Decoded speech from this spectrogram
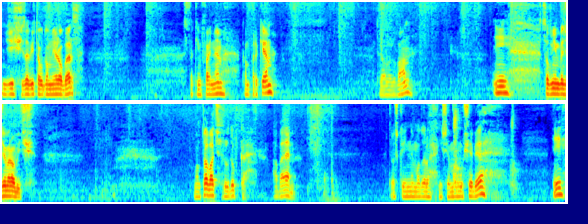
Dziś zawitał do mnie Robert z takim fajnym kamperkiem. Travel Van. I co w nim będziemy robić? Montować lodówkę. ABM troszkę inny model niż ja mam u siebie. I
